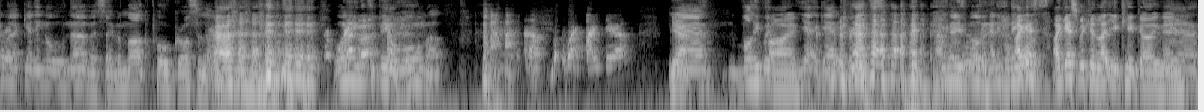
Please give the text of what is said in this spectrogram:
you were, getting all nervous over Mark Paul Gosselaar, wanting it to be a warm up. Uh, what five zero? yeah, Volleywood Fine. yet again proves he knows more than anybody I else. guess I guess we can let you keep going then Yeah.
